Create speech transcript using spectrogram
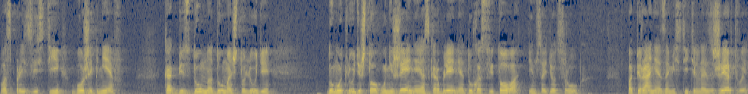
воспроизвести Божий гнев – как бездумно думать, что люди, думают люди, что унижение и оскорбление Духа Святого им сойдет с рук. Попирание заместительной жертвы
